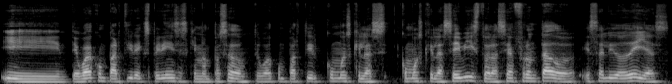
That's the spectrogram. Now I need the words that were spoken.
Y te voy a compartir experiencias que me han pasado. Te voy a compartir cómo es que las, cómo es que las he visto, las he afrontado, he salido de ellas.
